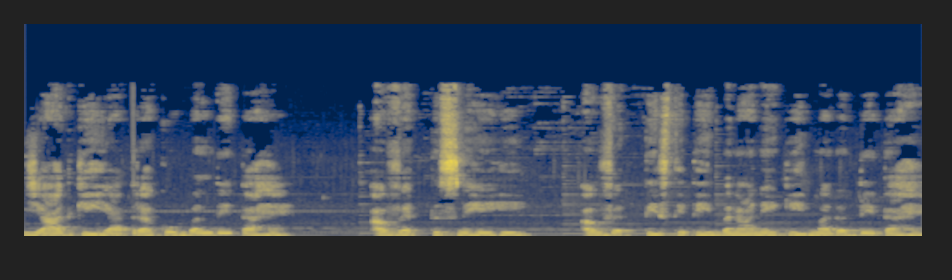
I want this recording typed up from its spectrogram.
याद की यात्रा को बल देता है। अव्यक्त स्नेह ही अव्यक्ति स्थिति बनाने की मदद देता है।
